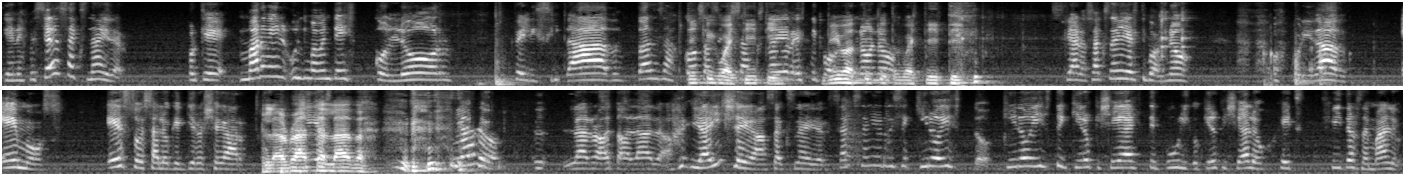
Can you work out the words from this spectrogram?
y en especial a Zack Snyder. Porque Marvel últimamente es color, felicidad, todas esas cosas. Tiki Zack. Snyder es tipo, Viva no, Tiki no. Waititi. Claro, Zack Snyder es tipo, no. Oscuridad, emos. Eso es a lo que quiero llegar. La rata alada. Claro, la ratalada. Y ahí llega Zack Snyder. Zack Snyder dice, quiero esto, quiero esto y quiero que llegue a este público, quiero que llegue a los hates- haters de, Mal-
